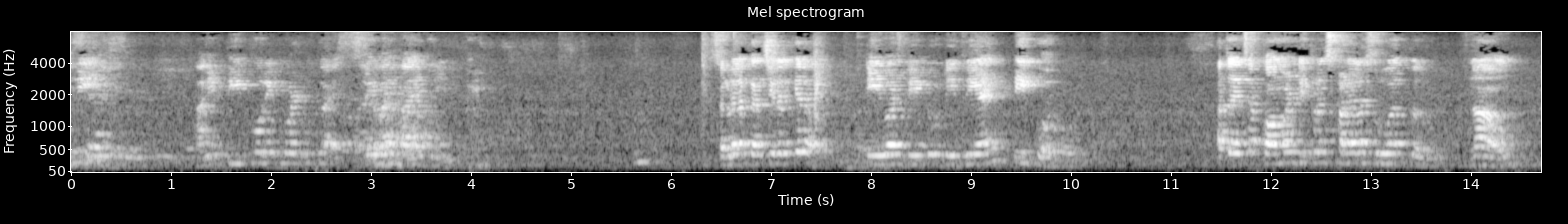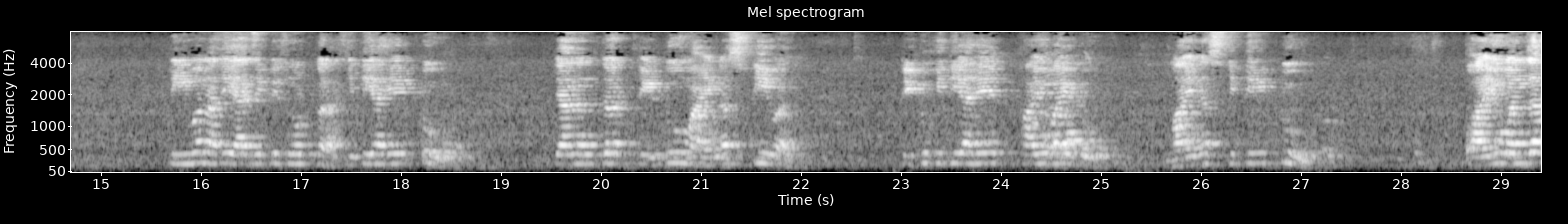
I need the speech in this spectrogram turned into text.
three आणि टी फोर इक्वल टू काय? सेवन बाय थ्री सगळ्याला कन्सिडर केलं. T one T two T three and T four आता याचा कॉमन डिफरन्स काढायला सुरुवात करू. नाव टी वन आधी ऍज इट इज नोट करा. किती आहे टू त्यानंतर T two minus T one T two किती आहे? फाईव्ह बाय टू मायनस किती? टू फाईव्ह वन जा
